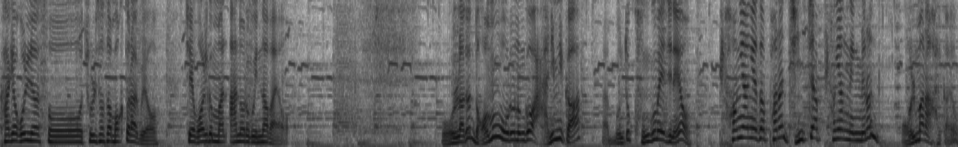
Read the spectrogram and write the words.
가격 올려서 줄 서서 먹더라고요. 제 월급만 안 오르고 있나 봐요. 올라도 너무 오르는 거 아닙니까? 문득 궁금해지네요. 평양에서 파는 진짜 평양냉면은 얼마나 할까요?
